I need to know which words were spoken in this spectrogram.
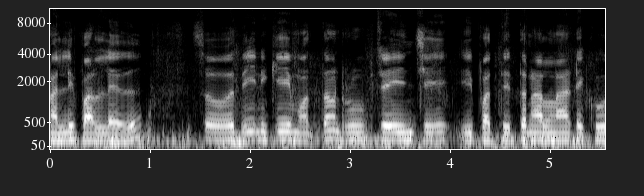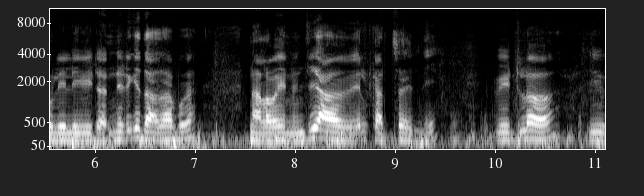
మళ్ళీ పడలేదు. సో దీనికి మొత్తం రూప్ చేయించి ఈ పత్తి విత్తనాలు నాటి కూలీలు వీటన్నిటికీ దాదాపుగా నలభై నుంచి యాభై వేలు ఖర్చు అయింది వీటిలో ఈ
